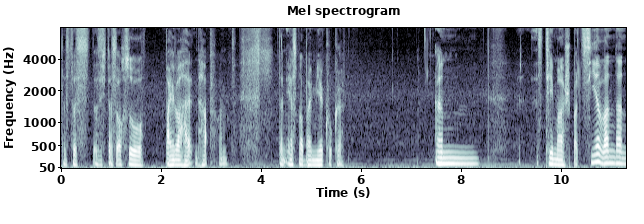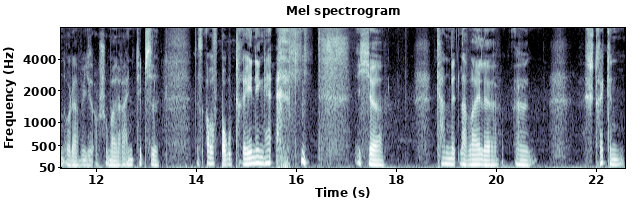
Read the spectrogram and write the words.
Dass, das, dass ich das auch so beibehalten habe und dann erstmal bei mir gucke. Ähm, das Thema Spazierwandern oder wie ich auch schon mal rein tipsel, das Aufbautraining. ich äh, kann mittlerweile äh, Strecken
